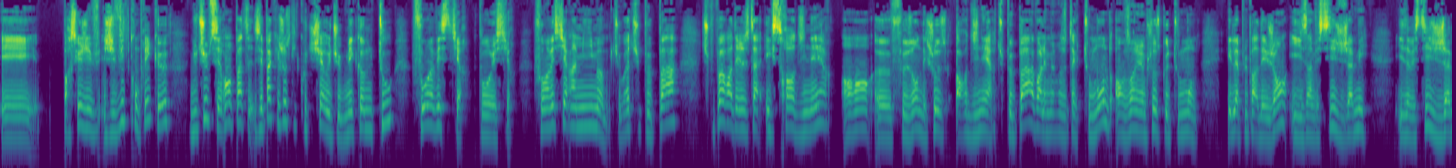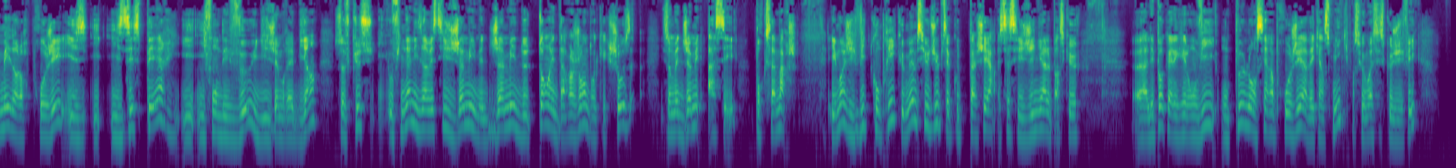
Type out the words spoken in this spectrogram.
Et parce que j'ai vite compris que YouTube, c'est vraiment pas, c'est pas quelque chose qui coûte cher YouTube, mais comme tout, faut investir pour réussir faut investir un minimum. Tu vois, tu peux pas, tu peux pas avoir des résultats extraordinaires en euh, faisant des choses ordinaires. Tu peux pas avoir les mêmes résultats que tout le monde en faisant les mêmes choses que tout le monde. Et la plupart des gens, ils investissent jamais. Ils investissent jamais dans leur projet. Ils, ils, espèrent, ils, font des vœux, ils disent j'aimerais bien. Sauf que au final, ils investissent jamais. Ils mettent jamais de temps et d'argent dans quelque chose. Ils en mettent jamais assez pour que ça marche. Et moi, j'ai vite compris que même si YouTube ça coûte pas cher, et ça c'est génial parce que à l'époque à laquelle on vit, on peut lancer un projet avec un SMIC, parce que moi c'est ce que j'ai fait.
